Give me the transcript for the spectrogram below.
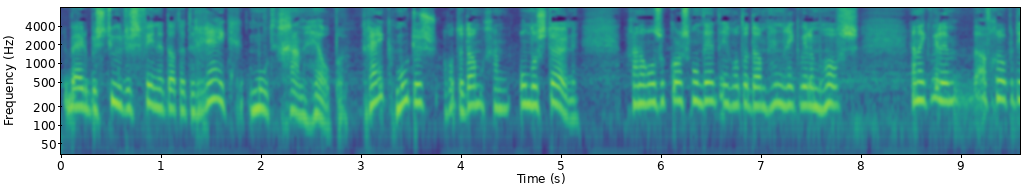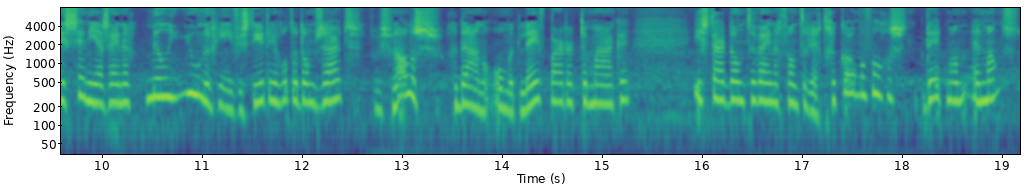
De beide bestuurders vinden dat het Rijk moet gaan helpen. Het Rijk moet dus Rotterdam gaan ondersteunen. We gaan naar onze correspondent in Rotterdam, Hendrik Willem Hofs. En ik Willem, de afgelopen decennia zijn er miljoenen geïnvesteerd in Rotterdam-Zuid. Er is van alles gedaan om het leefbaarder te maken. Is daar dan te weinig van terecht gekomen volgens Deetman en Mans?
